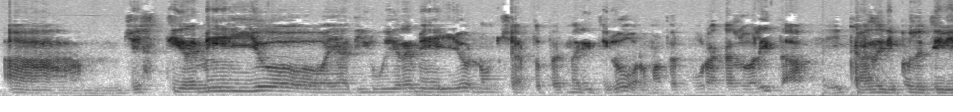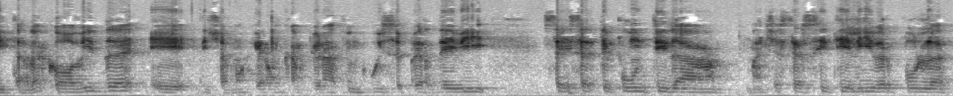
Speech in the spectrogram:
a gestire meglio e a diluire meglio, non certo per meriti loro, ma per pura casualità, i casi di positività da Covid e diciamo che era un campionato in cui se perdevi 6-7 punti da Manchester City e Liverpool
